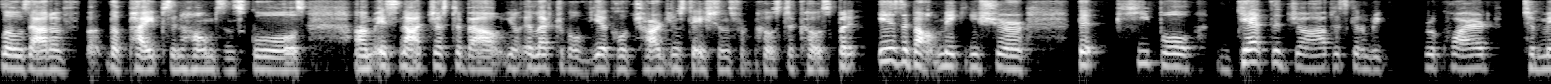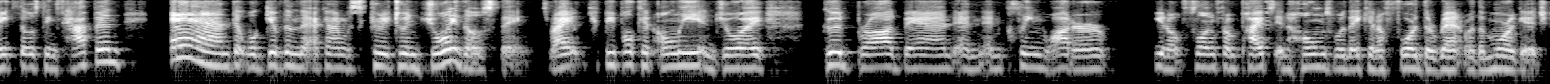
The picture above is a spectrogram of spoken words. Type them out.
flows out of the pipes in homes and schools. Um, it's not just about you know electrical vehicle charging stations from coast to coast, but it is about making sure that people get the jobs that's going to be required to make those things happen and that will give them the economic security to enjoy those things right people can only enjoy good broadband and, and clean water you know flowing from pipes in homes where they can afford the rent or the mortgage.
